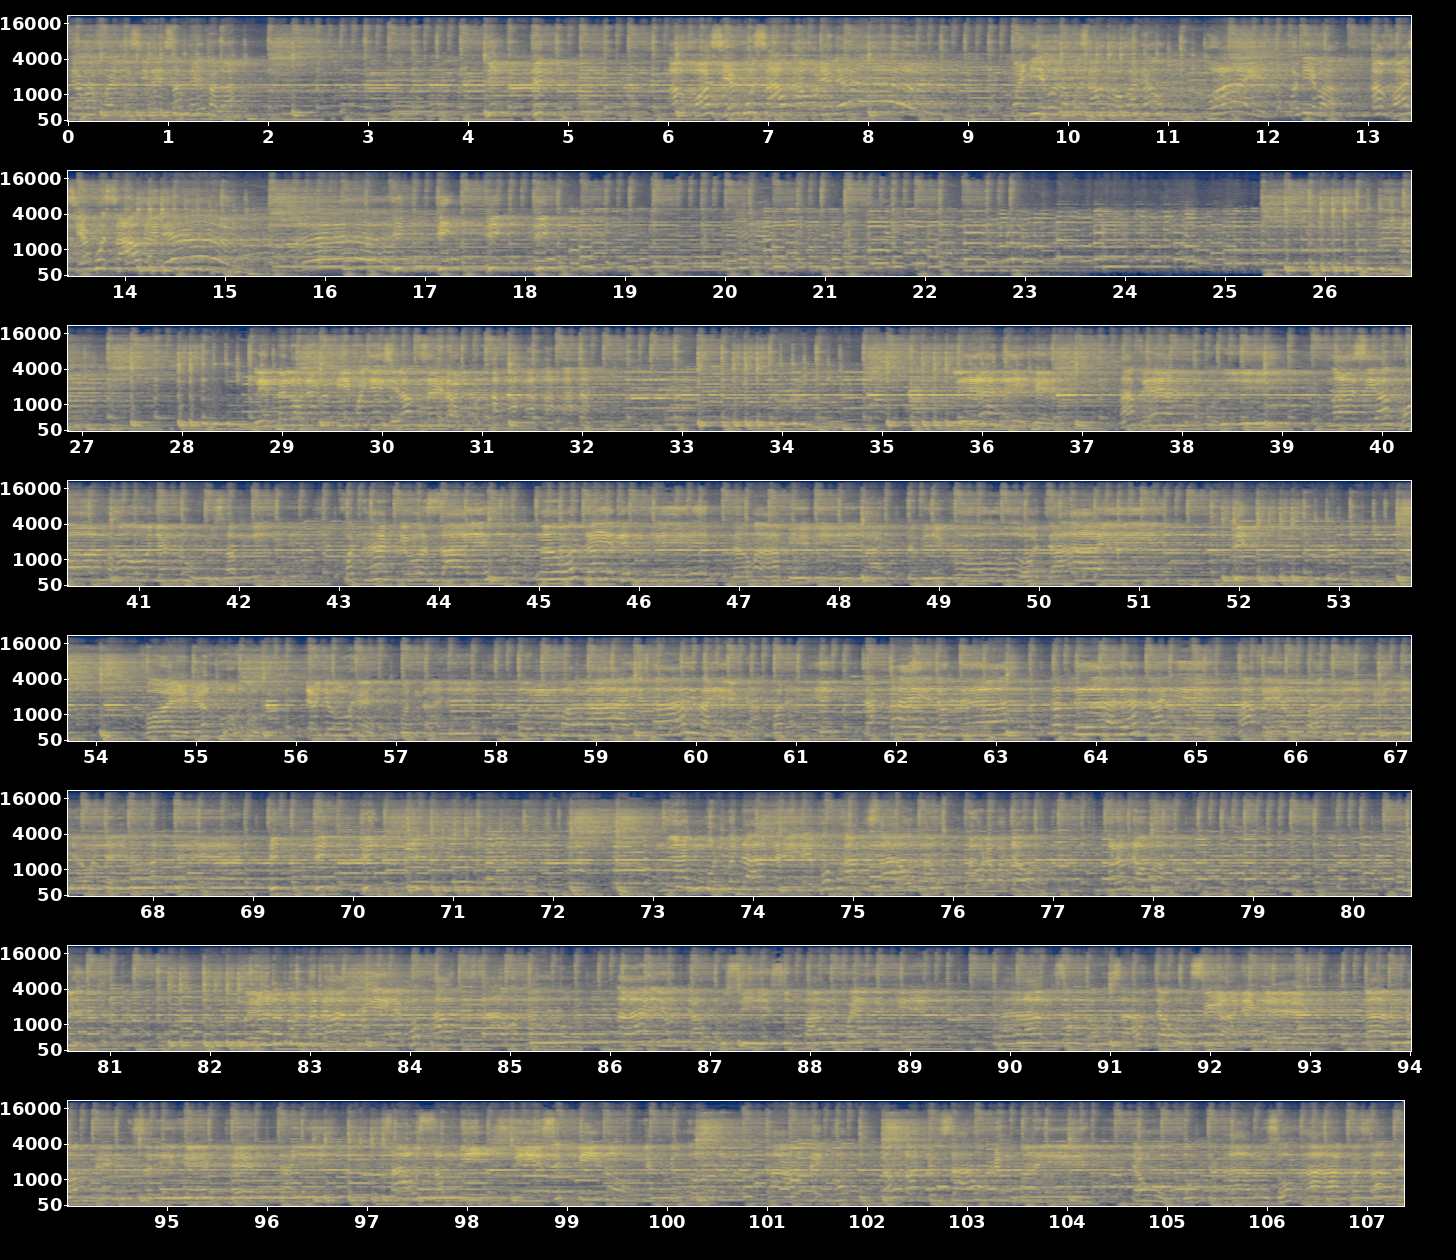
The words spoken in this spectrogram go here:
แต่ว่า มีบ่ล่ะผู้สาวเข้ามาแล้วโอ้ยบ่มีบ่เอาขอเสียงผู้สาวหน่อยเด้อเออพิกพิกพิกพิกเรียนเป็นรถนักดนตรีพ่อใหญ่ศิลป์ใส่ดอน ที่นี่อยากจะมีคู่ใจคอยเนื้อคู่จะอยู่แห่งคนใดบุญบอลายตายไปกับบ่ได้จากใต้จนเหนือลัดเรือเหลือใจ แต่งเสน่ห์แห่งแทนใจสาวสำนีสี่สิบปีนองยังโยนหากได้พบน้องตอนเป็นสาวขึ้นใหม่ เจ้าคงจะงามโสภากว่าสาวใด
